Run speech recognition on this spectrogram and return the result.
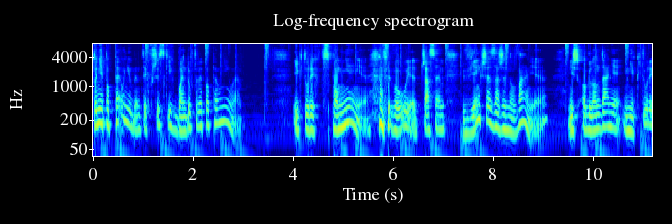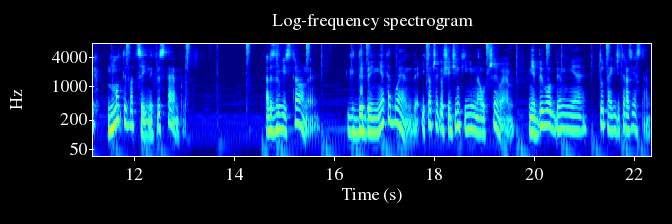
to nie popełniłbym tych wszystkich błędów, które popełniłem i których wspomnienie wywołuje czasem większe zażenowanie niż oglądanie niektórych motywacyjnych występów. Ale z drugiej strony, gdyby nie te błędy i to, czego się dzięki nim nauczyłem, nie byłoby mnie tutaj, gdzie teraz jestem.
